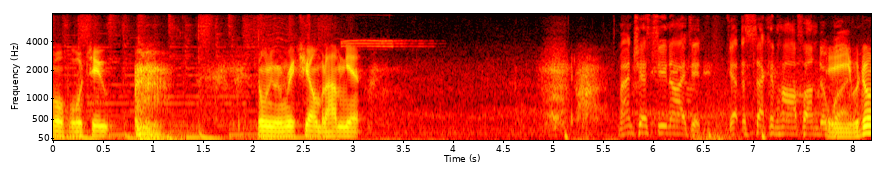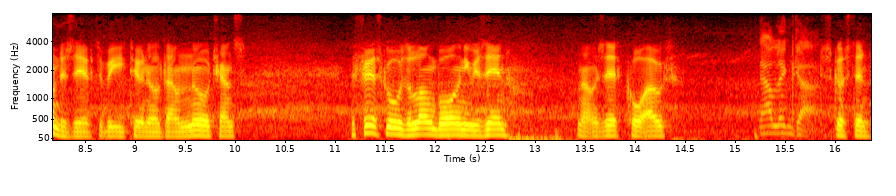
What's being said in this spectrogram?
142. Don't even Richie on, but I haven't yet. Manchester United get the second half underway. We don't deserve to be 2 0 down, no chance. The first goal was a long ball and he was in. And that was it, caught out. Now Lingard. Disgusting.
